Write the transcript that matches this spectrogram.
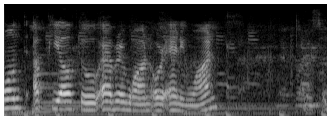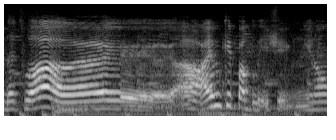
won't appeal to everyone or anyone. So that's why uh, i'm keep publishing you know.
